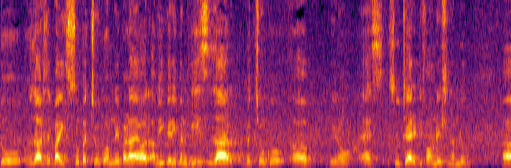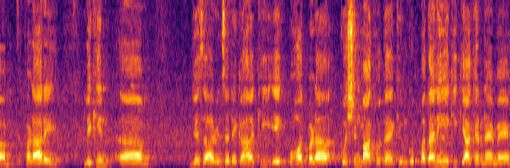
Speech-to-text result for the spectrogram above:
दो हज़ार से बाईस सौ बच्चों को हमने पढ़ाया और अभी करीबन बीस हज़ार बच्चों को यू नो एस सू चैरिटी फाउंडेशन हम लोग um, पढ़ा रहे हैं। लेकिन um, जैसा अरविंद सर ने कहा कि एक बहुत बड़ा क्वेश्चन मार्क होता है कि उनको पता नहीं है कि क्या करना है मैं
